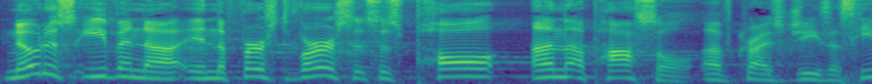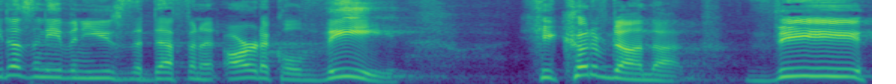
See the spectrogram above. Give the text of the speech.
Notice even uh, in the first verse, it says, Paul, an apostle of Christ Jesus. He doesn't even use the definite article, the. He could have done that. The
